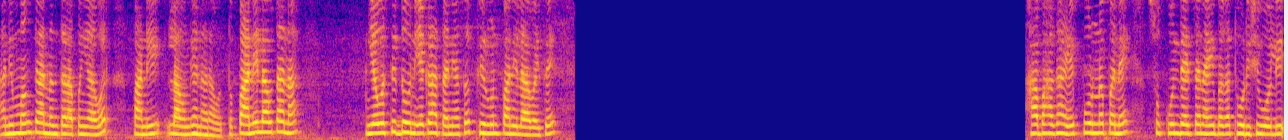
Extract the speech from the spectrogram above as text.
आणि मग त्यानंतर आपण यावर पाणी लावून घेणार आहोत. तर पाणी लावताना व्यवस्थित दोन्ही एका हाताने असं फिरवून पाणी लावायचं आहे हा भाग आहे पूर्णपणे सुकून द्यायचा नाही. बघा थोडीशी ओली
